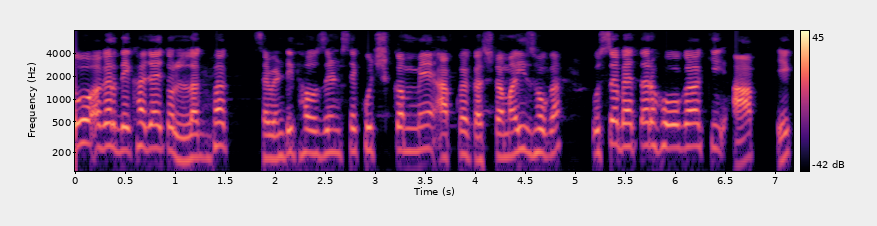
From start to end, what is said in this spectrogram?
तो अगर देखा जाए तो लगभग सेवेंटी थाउज़ेंड से कुछ कम में आपका कस्टमाइज होगा। उससे बेहतर होगा कि आप एक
